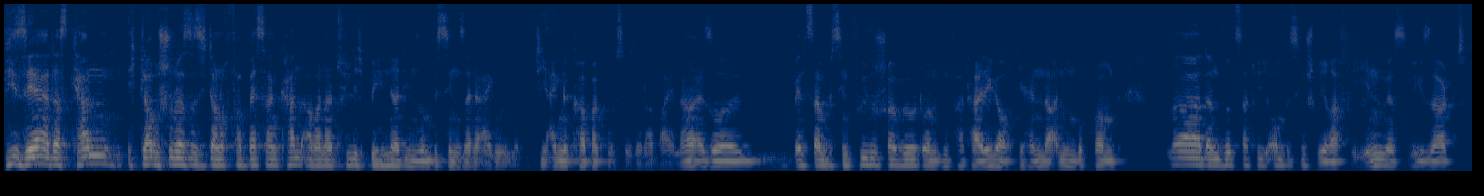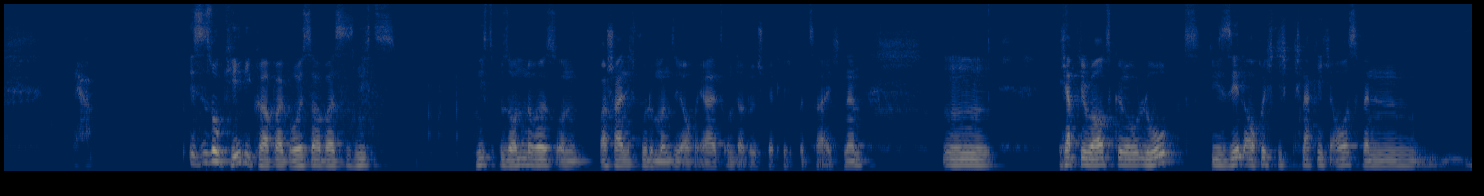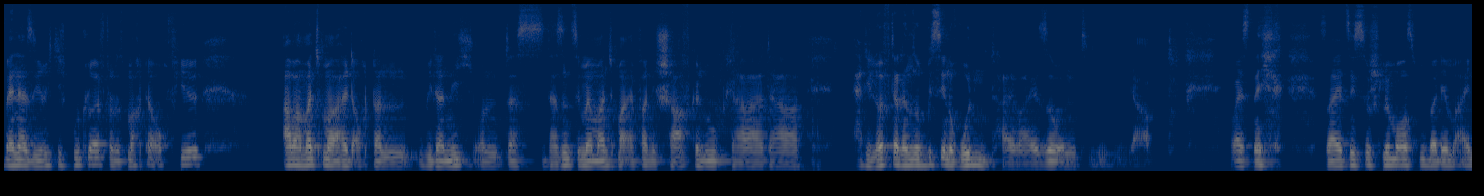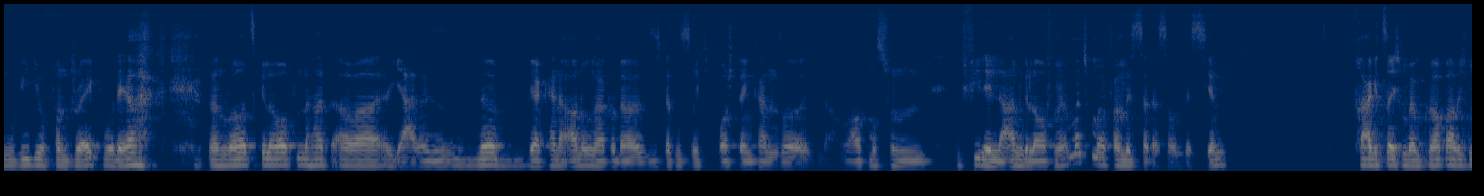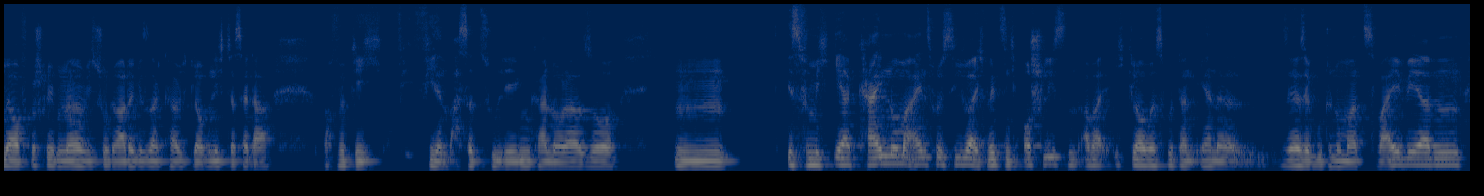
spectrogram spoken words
Wie sehr er das kann, ich glaube schon, dass er sich da noch verbessern kann, aber natürlich behindert ihn so 'n bisschen seine eigen die eigene Körpergröße so dabei, ne? Also, wenn's da 'n bisschen physischer wird und 'n Verteidiger auch die Hände an ihn bekommt, na, dann wird's natürlich auch 'n bisschen schwerer für ihn. Ist, wie gesagt ja, es ist okay, die Körpergröße, aber es ist nichts nichts Besonderes und wahrscheinlich würde man sie auch eher als unterdurchschnittlich bezeichnen. Hm, ich habe die Routes gelobt, die sehen auch richtig knackig aus, wenn wenn er sie richtig gut läuft und das macht er auch viel, aber manchmal halt auch dann wieder nicht und das da sind sie mir manchmal einfach nicht scharf genug. Da da ja, die läuft ja dann so 'n bisschen rund teilweise und ja, ich weiß nicht, sah jetzt nicht so schlimm aus wie bei dem einen Video von Drake, wo der dann Routes gelaufen hat, aber ja, ne, wer keine Ahnung hat oder sich das nicht so richtig vorstellen kann, so Route muss schon mit viel Elan gelaufen werden. Manchmal vermisst er das so 'n bisschen. Fragezeichen beim Körper habe ich mir aufgeschrieben, ne, wie ich schon grade gesagt habe. Ich glaube nicht, dass er da noch wirklich vi viel Masse zulegen kann oder so. Hm, ist für mich eher kein Nummer 1 Receiver. Ich will's nicht ausschließen, aber ich glaube, es wird dann eher 'ne sehr, sehr gute Nummer 2 werden.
